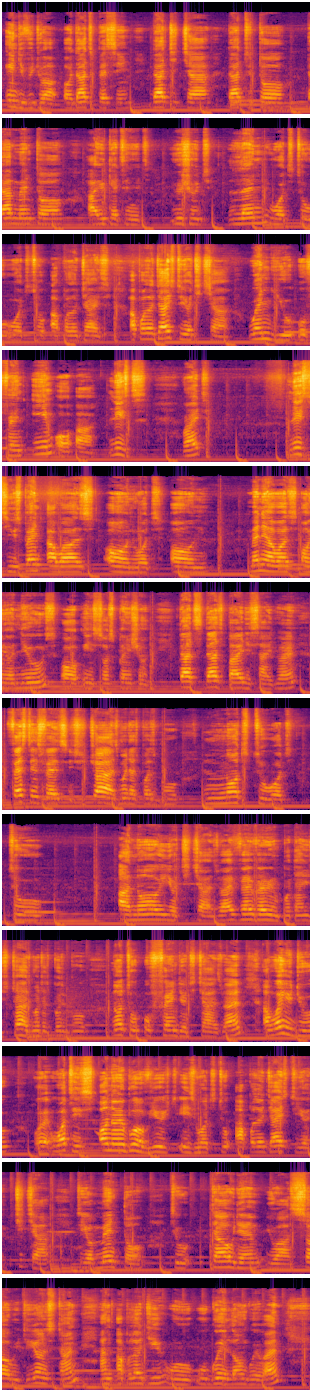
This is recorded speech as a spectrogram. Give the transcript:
individual or that person that teacher that tutor that mentor are you getting it you should learn what to what to apologize. Apologize to your teacher when you offend him or her. Least right least you spend hours on what on many hours on your news or in suspension. That's that's by the side right? First things first you should try as much as possible not to what to annoy your teachers right? Very very important. You should try as much as possible not to offend your teachers right? And when you do Uh, what is honorable of you is what to apologize to your teacher to your mentor to tell them you are sorry. Do you understand? An apology will, will go a long way right?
